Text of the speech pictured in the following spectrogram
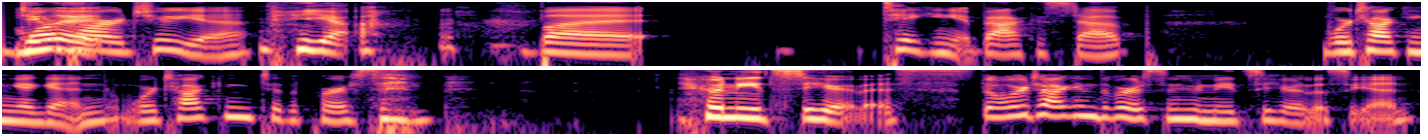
Do more it. power to you. yeah. But taking it back a step, we're talking again, we're talking to the person Who needs to hear this? We're talking to the person who needs to hear this again.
